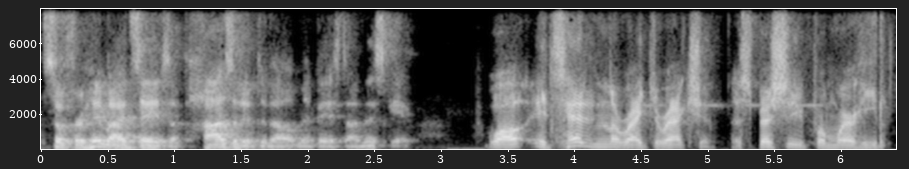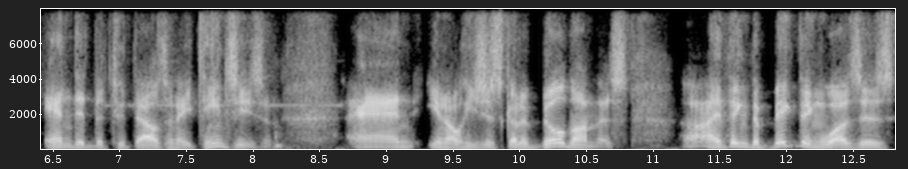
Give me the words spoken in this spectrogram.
So for him, I'd say it's a positive development based on this game. Well, it's headed in the right direction, especially from where he ended the 2018 season. And, you know, he's just going to build on this. I think the big thing was is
